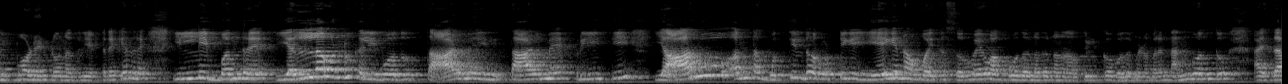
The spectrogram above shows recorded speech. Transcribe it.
ಇಂಪಾರ್ಟೆಂಟು ಅನ್ನೋದನ್ನ ಹೇಳ್ತಾರೆ. ಯಾಕೆಂದರೆ ಇಲ್ಲಿ ಬಂದರೆ ಎಲ್ಲವನ್ನು ಕಲಿಬೋದು. ತಾಳ್ಮೆ ತಾಳ್ಮೆ, ಪ್ರೀತಿ ಯಾರು ಅಂತ ಗೊತ್ತಿಲ್ಲದವ್ರ ಒಟ್ಟಿಗೆ ಹೇಗೆ ನಾವು ಆಯಿತಾ ಸರ್ವೈವ್ ಆಗ್ಬೋದು ಅನ್ನೋದನ್ನು ನಾವು ತಿಳ್ಕೊಬೋದು ಮೇಡಮ್ ಅಂದರೆ ನನಗಂತೂ ಆಯಿತಾ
